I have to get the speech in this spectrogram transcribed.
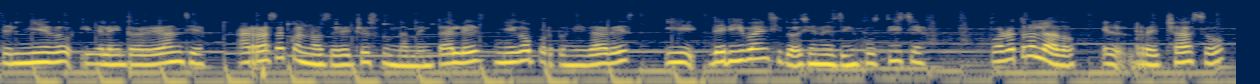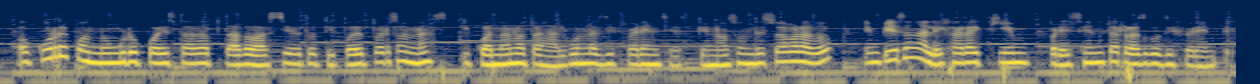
del miedo y de la intolerancia. Arrasa con los derechos fundamentales, niega oportunidades y deriva en situaciones de injusticia. Por otro lado, el rechazo ocurre cuando un grupo está adaptado a cierto tipo de personas y cuando notan algunas diferencias que no son de su agrado, empiezan a alejar a quien presenta rasgos diferentes,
